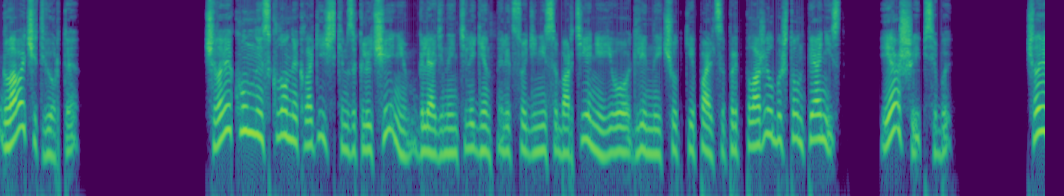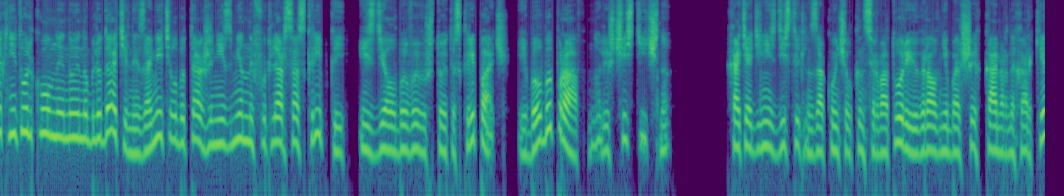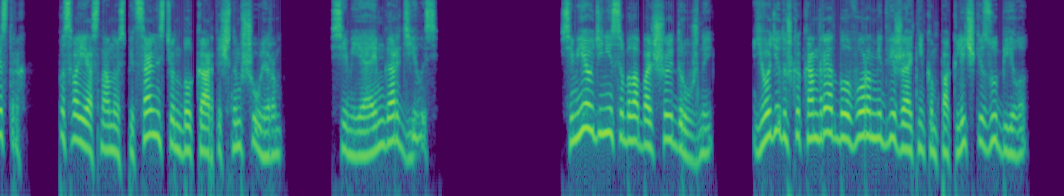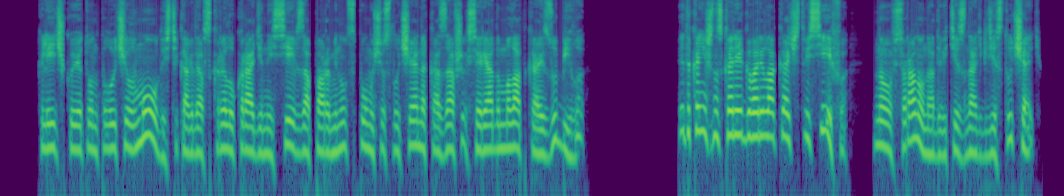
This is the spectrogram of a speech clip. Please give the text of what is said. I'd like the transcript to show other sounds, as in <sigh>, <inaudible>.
Глава 4. Человек умный, склонный к логическим заключениям, глядя на интеллигентное лицо Дениса Бартения его длинные чуткие пальцы, предположил бы, что он пианист. И ошибся бы. Человек не только умный, но и наблюдательный, заметил бы также неизменный футляр со скрипкой и сделал бы вывод, что это скрипач. И был бы прав, но лишь частично. Хотя Денис действительно закончил консерваторию и играл в небольших камерных оркестрах, по своей основной специальности он был карточным шулером. Семья им гордилась. Семья у Дениса была большой и дружной. Его дедушка Кондрат был вором-медвежатником по кличке Зубила. Кличку эту он получил в молодости, когда вскрыл украденный сейф за пару минут с помощью случайно оказавшихся рядом молотка и зубила. Это, конечно, скорее говорило о качестве сейфа, но все равно надо ведь и знать, где стучать.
